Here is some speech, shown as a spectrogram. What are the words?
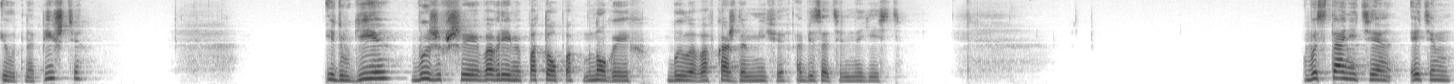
и вот напишите, и другие, выжившие во время потопа, много их было, в каждом мифе обязательно есть. Вы станете этим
